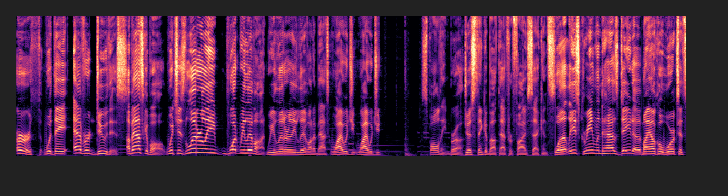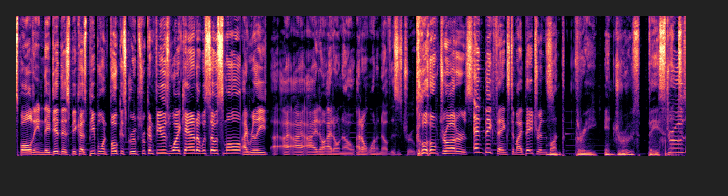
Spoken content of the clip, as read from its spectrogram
earth would they ever do this? A basketball, which is literally what we live on. We literally live on a basket. Why would you, why would you, Spalding, bruh. Just think about that for five seconds. Well, at least Greenland has data. My uncle works at Spalding. They did this because people in focus groups were confused why Canada was so small. I really, I, I, I don't, I don't know. I don't want to know if this is true. Globetrotters. And big thanks to my patrons. Month three in Drew's basement. Drew's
